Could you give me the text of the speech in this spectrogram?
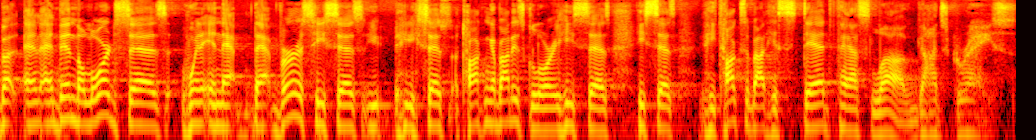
but and, and then the Lord says, when in that, that verse, he says, he says, talking about his glory, he says, he says, he talks about his steadfast love, God's grace.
